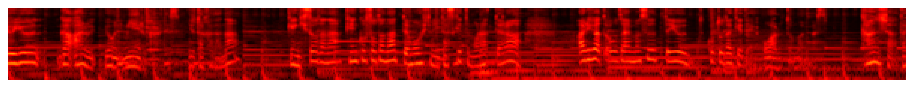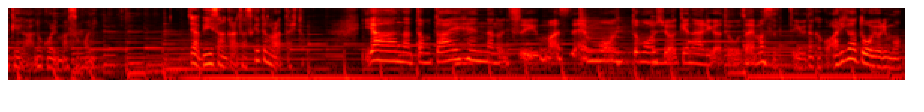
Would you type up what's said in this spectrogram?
余裕があるように見えるからです。豊かだな。元気そうだな健康そうだなって思う人に助けてもらったらありがとうございますっていうことだけで終わると思います。感謝だけが残りますそこに。じゃあ B さんから助けてもらった人。いやあなたも大変なのにすいません。もうほんと申し訳ない。ありがとうございますっていうなんかこうありがとうよりも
